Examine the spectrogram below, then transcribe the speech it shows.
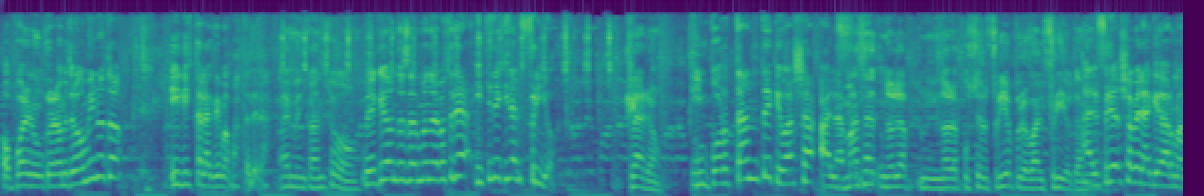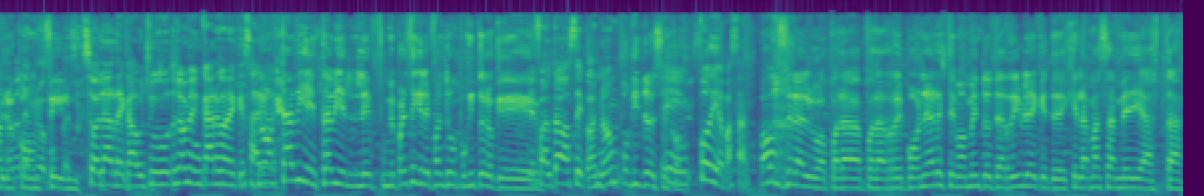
O ponen un cronómetro de un minuto y lista la crema pastelera. Ay, me encantó. Me quedo entonces armando la pastelera y tiene que ir al frío. Claro. Importante que vaya al La masa no la, no la puse al frío, pero va al frío también. Al frío yo me la quedo armando, Pero no te con preocupes. film. Sola recauchu, yo me encargo de que salga. No, está bien, está bien. Le- me parece que le falta un poquito de lo que... Le faltaba secos, ¿no? Un poquito de seco. Sí, podía pasar. Vamos a hacer algo para, para reponer este momento terrible de que te dejé la masa media hasta.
